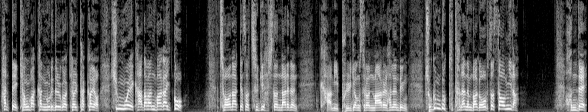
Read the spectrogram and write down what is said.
한때 경박한 무리들과 결탁하여 흉모에 가담한 바가 있고 전하께서 즉위하시던 날에는 감히 불경스런 말을 하는 등 조금도 기탄하는 바가 없었사옵니다. 헌데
